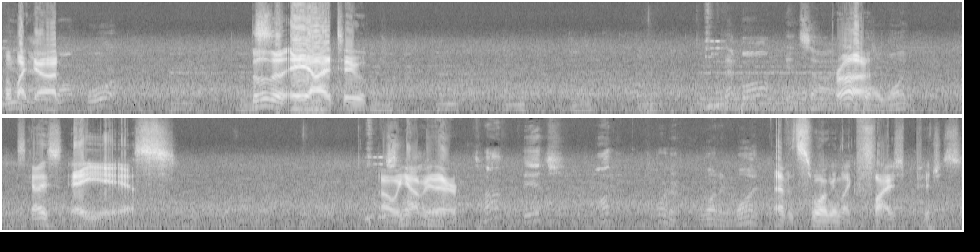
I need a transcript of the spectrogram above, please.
Oh my god. This is an AI too. That ball inside. Bruh. Ball one. This guy's AS. Oh, he got me there. Tough pitch on the corner. One and one. I haven't swung in like five pitches.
